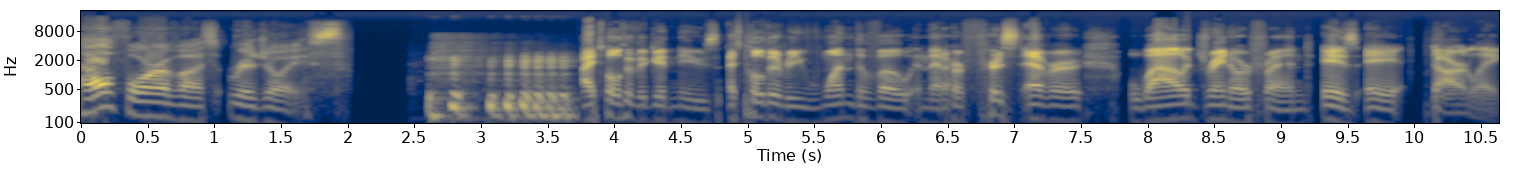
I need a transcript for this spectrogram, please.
All four of us rejoice. I told her the good news. I told her we won the vote and that our first ever WoW Draenor friend is a darling.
